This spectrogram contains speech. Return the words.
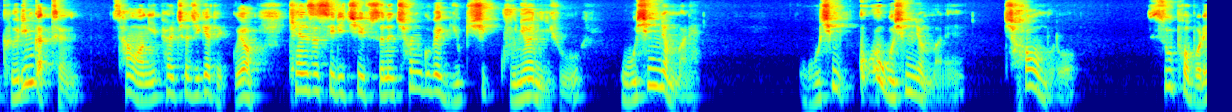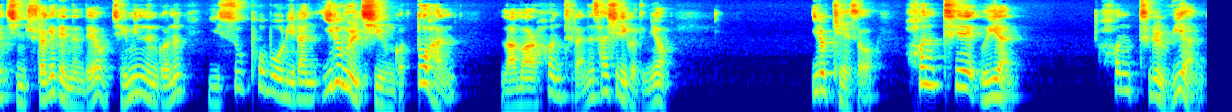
그림 같은 상황이 펼쳐지게 됐고요. 캔자시티 치프스는 1969년 이후 50년 만에 50, 꼭 50년 만에 처음으로 슈퍼볼에 진출하게 됐는데요. 재밌는 거는 이 슈퍼볼이란 이름을 지은 것 또한 라마르 헌트라는 사실이거든요. 이렇게 해서 헌트에 의한 헌트를 위한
